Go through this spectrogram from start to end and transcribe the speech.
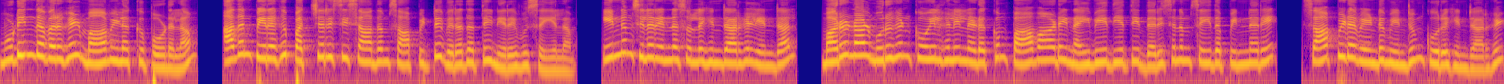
முடிந்தவர்கள் மாவிளக்கு போடலாம். அதன் பிறகு பச்சரிசி சாதம் சாப்பிட்டு விரதத்தை நிறைவு செய்யலாம். இன்னும் சிலர் என்ன சொல்லுகின்றார்கள் என்றால் மறுநாள் முருகன் கோயில்களில் நடக்கும் பாவாடை நைவேத்தியத்தை தரிசனம் செய்த பின்னரே சாப்பிட வேண்டும் என்றும் கூறுகின்றார்கள்.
